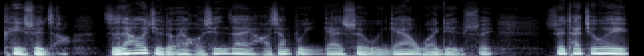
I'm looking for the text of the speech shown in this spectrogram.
可以睡着，只是他会觉得，哎，我现在好像不应该睡，我应该要晚一点睡，所以他就会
